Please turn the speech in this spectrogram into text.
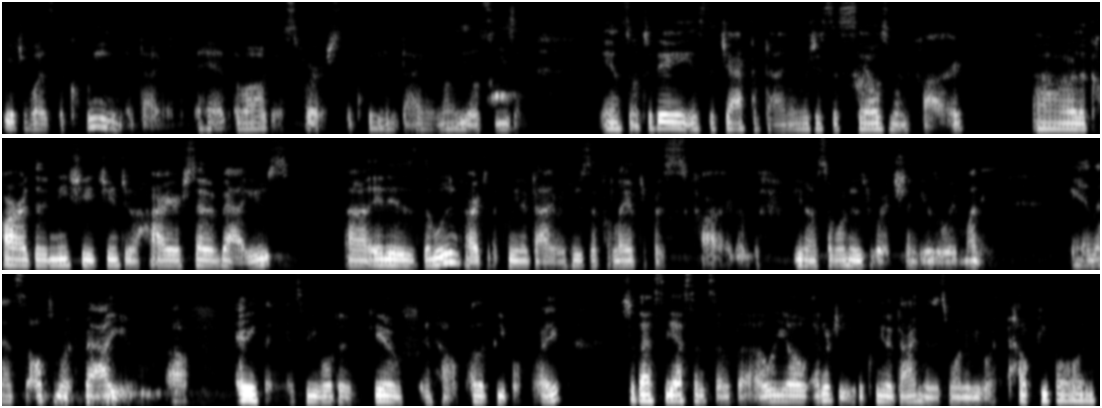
which was the Queen of Diamond, the head of August 1st, the Queen Diamond, the Leo season. And so today is the Jack of Diamond, which is the salesman card, uh, or the card that initiates you into a higher set of values. Uh, it is the moon card to the Queen of Diamond, who's the philanthropist card of the, you know, someone who's rich and gives away money. And that's the ultimate value of anything is to be able to give and help other people, right? So that's the essence of the Leo energy. The Queen of Diamond is wanting to be able to help people and,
